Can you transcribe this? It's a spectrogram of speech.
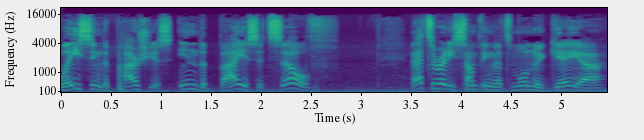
placing the parshias in the bias itself, that's already something that's more negeya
